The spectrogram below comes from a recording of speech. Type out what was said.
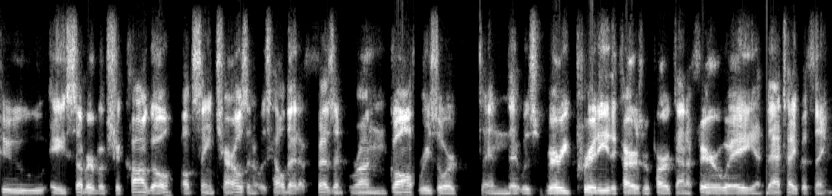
to a suburb of Chicago called St. Charles, and it was held at a Pheasant Run golf resort and it was very pretty. The cars were parked on a fairway and that type of thing.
